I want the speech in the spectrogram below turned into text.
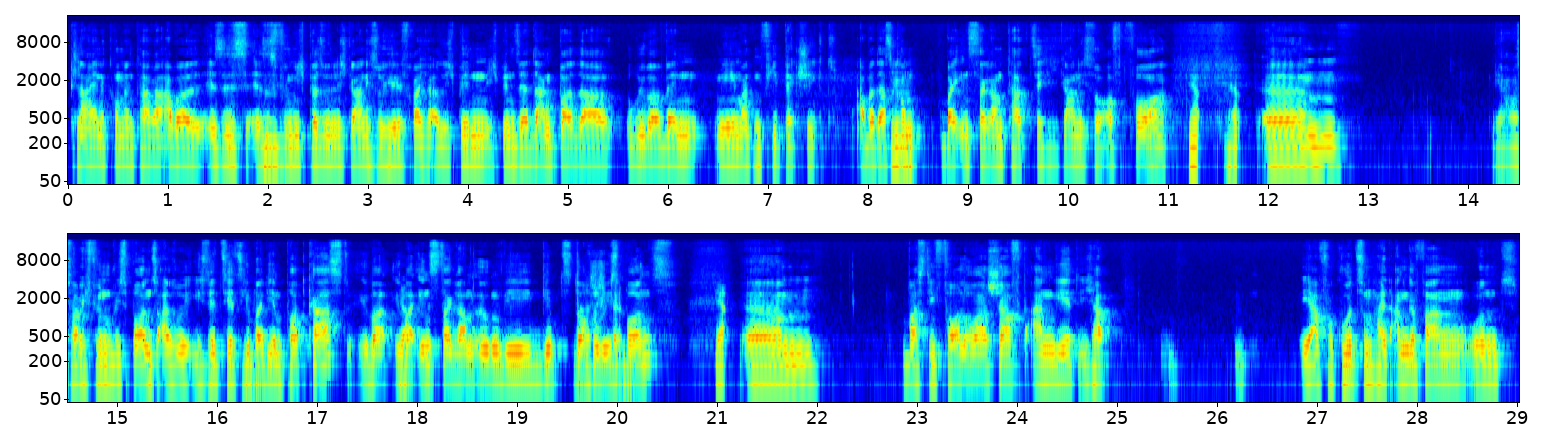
kleine Kommentare, aber es ist, es ist mhm. für mich persönlich gar nicht so hilfreich. Also ich bin, ich bin sehr dankbar darüber, wenn mir jemand ein Feedback schickt. Aber das mhm. kommt bei Instagram tatsächlich gar nicht so oft vor. Ja, ja. Ähm, ja, was habe ich für einen Response? Also ich sitze jetzt hier mhm. bei dir im Podcast, über, über ja. Instagram irgendwie gibt's doch das einen stimmt. Response. Ja. Ähm, was die Followerschaft angeht, ich habe ja vor kurzem halt angefangen und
